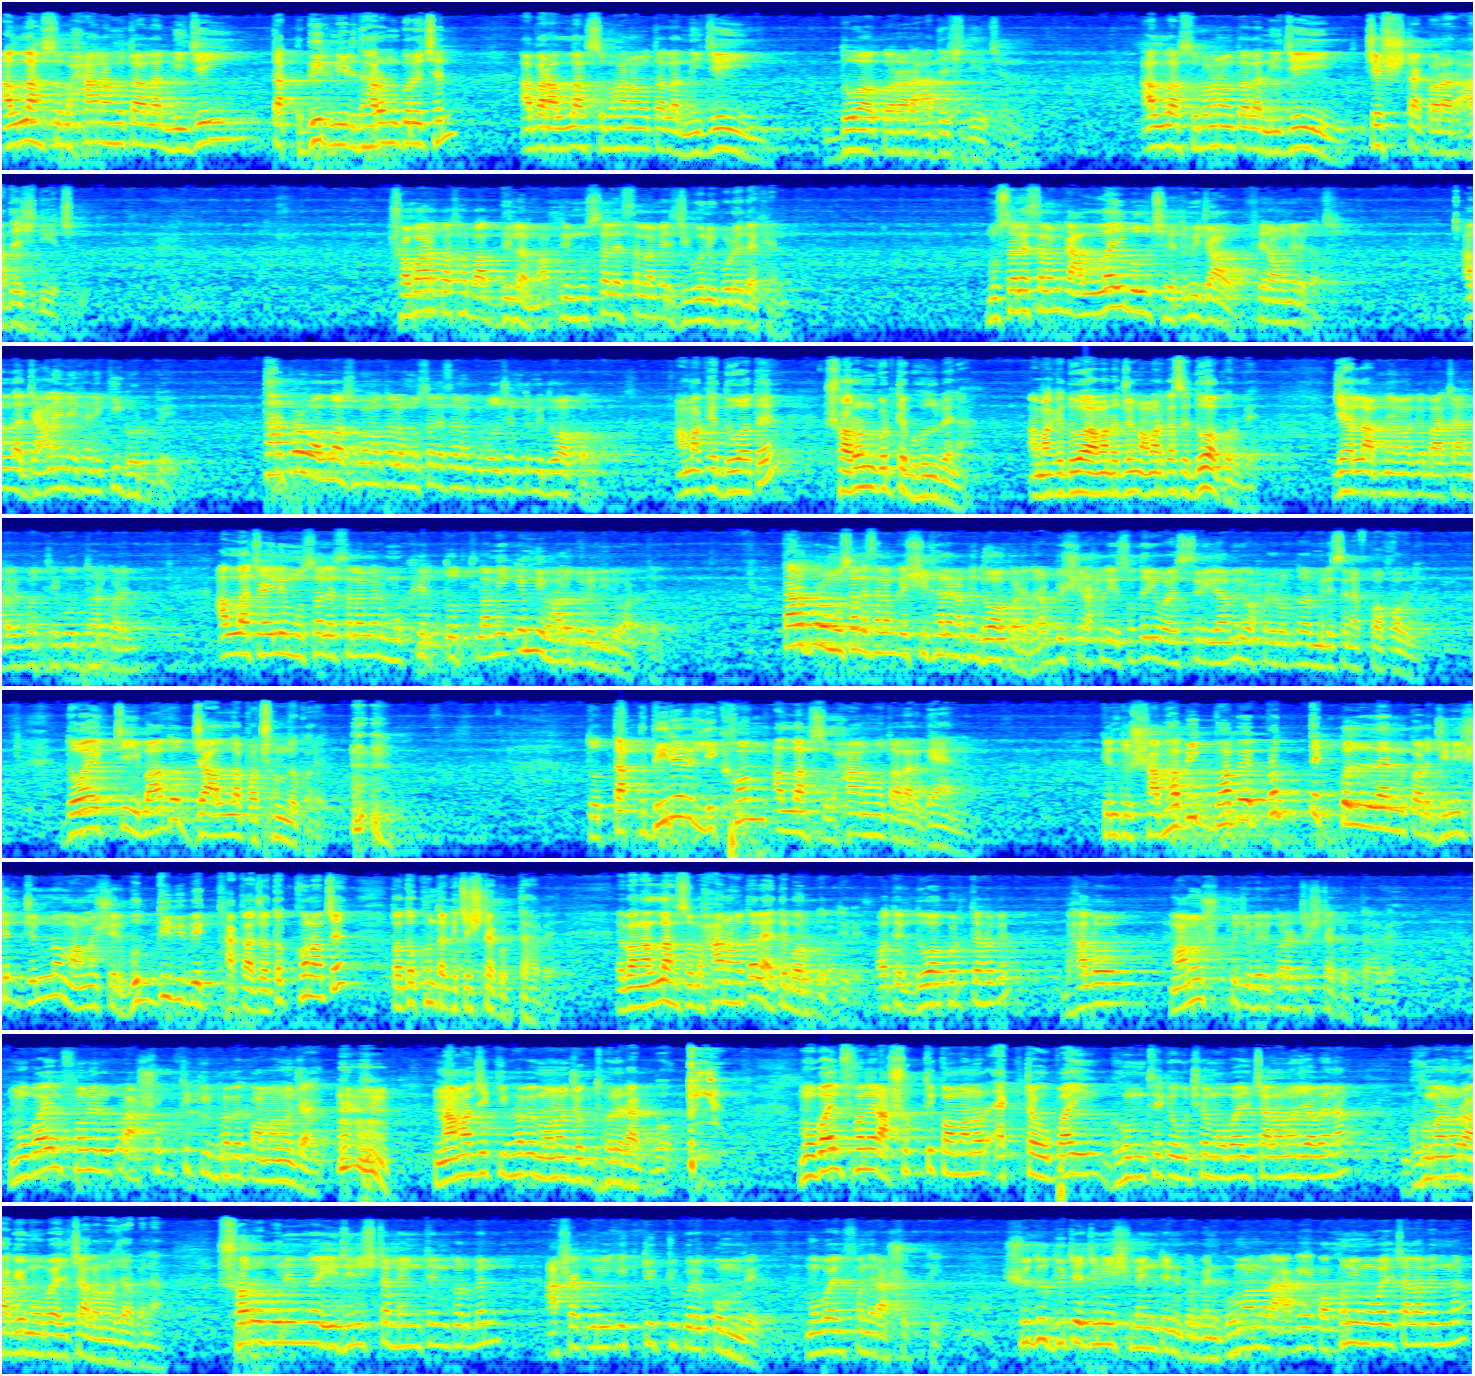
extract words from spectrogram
আল্লাহ সুবাহানহতালা নিজেই তাকদির নির্ধারণ করেছেন, আবার আল্লাহ সুবাহানহতালা নিজেই দোয়া করার আদেশ দিয়েছেন। আল্লাহ সুবাহানহতালা নিজেই চেষ্টা করার আদেশ দিয়েছেন। সবার কথা বাদ দিলাম। আপনি মুসা আলাইসাল্লামের জীবনী পড়ে দেখেন। মুসা আলাইসাল্লামকে আল্লাহই বলছে, তুমি যাও ফেরাউনের কাছে। আল্লাহ জানেন এখানে কি ঘটবে। তারপরেও আল্লাহ সুবাহতাল্লাহ মুসা আলাইসাল্লামকে বলছেন, তুমি দোয়া করো। আমাকে দোয়াতে স্মরণ করতে ভুলবে না। আমাকে দোয়া আমার জন্য, আমার কাছে দোয়া করবে। যে আল্লাহ, আপনি আমাকে বাঁচান বা বিপদ থেকে উদ্ধার করেন। আল্লাহ চাইলে মুসা আলাইসাল্লামের মুখের তোতলামি এমনি ভালো করে দিতে পারতেন। তারপরে মুসা আলাহ সাল্লামকে শিখালেন, আপনি দোয়া করেন। রব্বিশ্বর আহলি সদরি ওয়াসরি আমরি উকদাম মিলিসেন আফ কওলি। দোয়া একটি ইবাদত যা আল্লাহ পছন্দ করে। তো তাকদিরের লিখন আল্লাহ সুবহানহ তালার জ্ঞান। কিন্তু স্বাভাবিকভাবে প্রত্যেক কল্যাণকর জিনিসের জন্য মানুষের বুদ্ধি বিবেক থাকা যতক্ষণ আছে, ততক্ষণ তাকে চেষ্টা করতে হবে। এবং আল্লাহ সুবহানহ তালা এতে বরকত দেবে। অতএব দোয়া করতে হবে, ভালো মানুষ খুঁজে বের করার চেষ্টা করতে হবে। মোবাইল ফোনের উপর আসক্তি কীভাবে কমানো যায়? নামাজে কীভাবে মনোযোগ ধরে রাখব? মোবাইল ফোনের আসক্তি কমানোর একটা উপায়, ঘুম থেকে উঠে মোবাইল চালানো যাবে না, ঘুমানোর আগে মোবাইল চালানো যাবে না। সর্বনিম্ন এই জিনিসটা মেনটেন করবেন, আশা করি একটু একটু করে কমবে মোবাইল ফোনের আসক্তি। শুধু দুইটা জিনিস মেনটেন করবেন, ঘুমানোর আগে কখনোই মোবাইল চালাবেন না,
